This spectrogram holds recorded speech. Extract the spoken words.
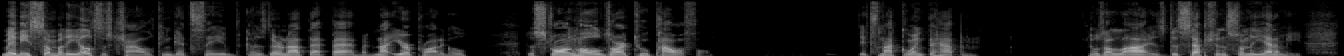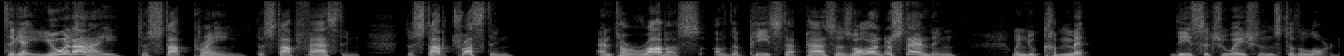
Maybe somebody else's child can get saved because they're not that bad, but not your prodigal. The strongholds are too powerful. It's not going to happen. Those are lies, deceptions from the enemy to get you and I to stop praying, to stop fasting, to stop trusting, and to rob us of the peace that passes all understanding when you commit these situations to the Lord.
